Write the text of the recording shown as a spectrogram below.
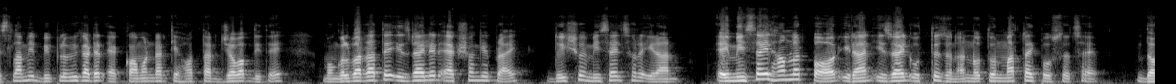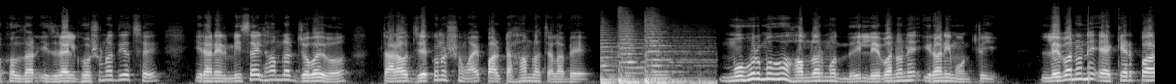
ইসলামী বিপ্লবী গার্ডের এক কমান্ডারকে হত্যার জবাব দিতে মঙ্গলবার রাতে ইসরায়েলের একসঙ্গে প্রায় দুইশো মিসাইল ছড়ে ইরান। এই মিসাইল হামলার পর ইরান ইসরায়েল উত্তেজনা নতুন মাত্রায় পৌঁছেছে। দখলদার ইসরায়েল ঘোষণা দিয়েছে, ইরানের মিসাইল হামলার জবাবেও তারাও যে কোনো সময় পাল্টা হামলা চালাবে। মুহুর্মুহ হামলার মধ্যেই লেবাননে ইরানি মন্ত্রী। লেবাননে একের পর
